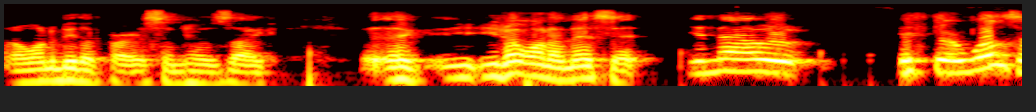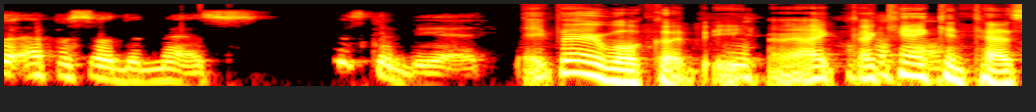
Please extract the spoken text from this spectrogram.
don't want to be the person who's like, like you you don't want to miss it. You know, if there was an episode to miss, this could be it. It very well could be. I, I can't contest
